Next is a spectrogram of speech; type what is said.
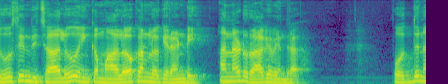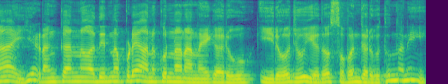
చూసింది చాలు ఇంకా మా లోకంలోకి రండి అన్నాడు రాఘవేంద్ర. పొద్దున ఎడంకన్ను అదిరినప్పుడే అనుకున్నాను అన్నయ్య గారు ఈరోజు ఏదో శుభం జరుగుతుందని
